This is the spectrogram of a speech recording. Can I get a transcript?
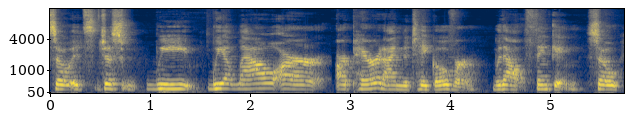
So it's just we we allow our our paradigm to take over without thinking. So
